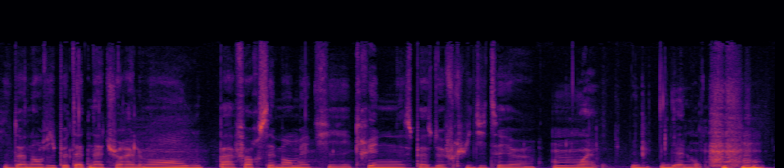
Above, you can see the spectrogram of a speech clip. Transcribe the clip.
Qui donne envie peut-être naturellement ou pas forcément, mais qui crée une espèce de fluidité. Euh. Hum, ouais, idéalement.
